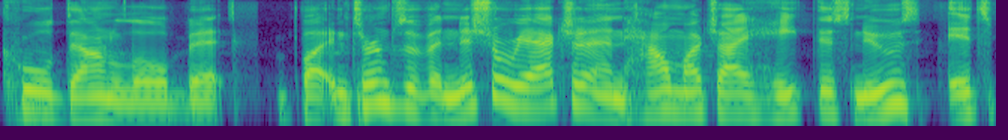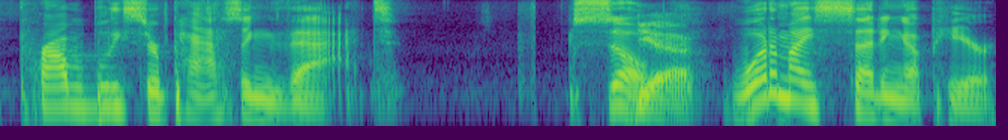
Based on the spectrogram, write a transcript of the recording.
cooled down a little bit. But in terms of initial reaction and how much I hate this news, it's probably surpassing that. So, Yeah. what am I setting up here?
